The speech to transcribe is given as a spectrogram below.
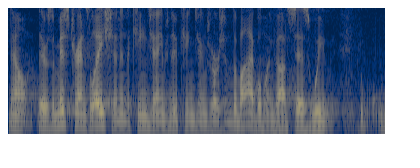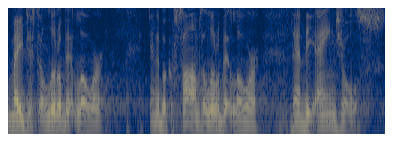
Now, there's a mistranslation in the King James, New King James Version of the Bible when God says we made just a little bit lower in the book of Psalms, a little bit lower than the angels.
